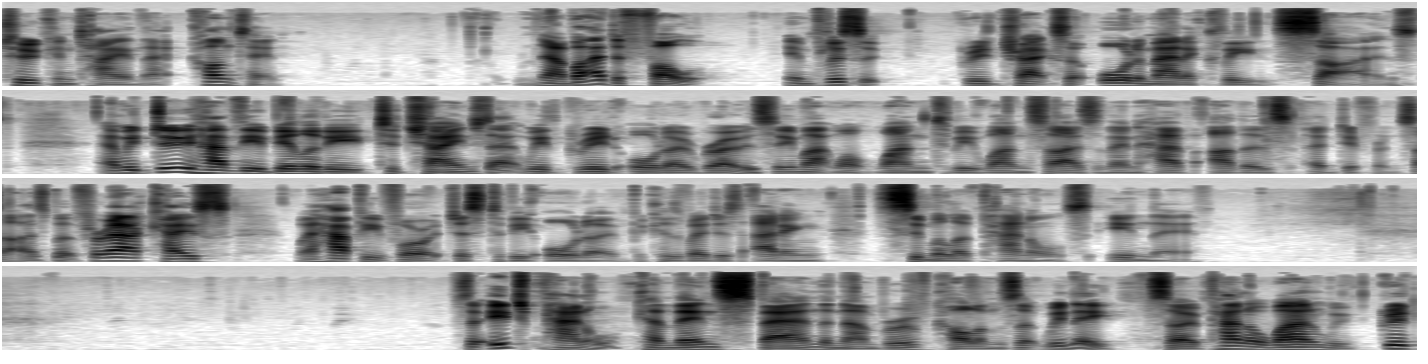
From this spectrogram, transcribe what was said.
to contain that content. Now by default, implicit grid tracks are automatically sized. And we do have the ability to change that with grid auto rows. So you might want one to be one size and then have others a different size. But for our case, we're happy for it just to be auto because we're just adding similar panels in there. So each panel can then span the number of columns that we need. So panel one with grid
